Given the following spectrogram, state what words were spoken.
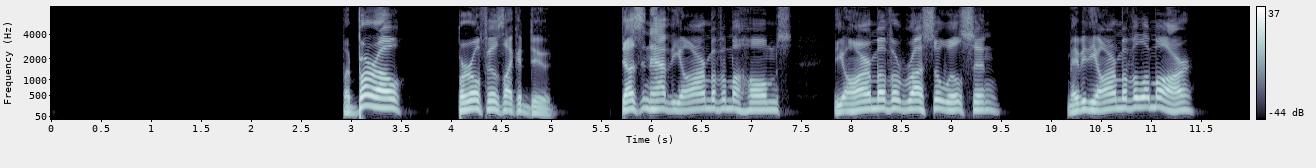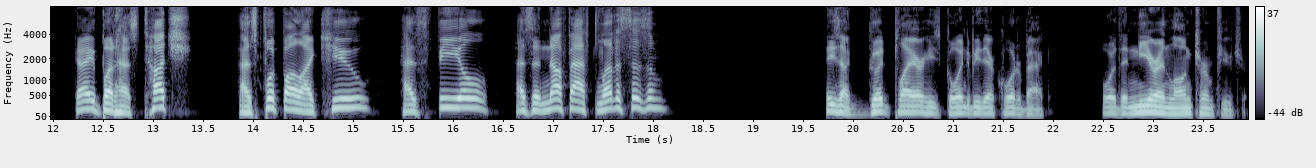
But Burrow, Burrow feels like a dude. Doesn't have the arm of a Mahomes, the arm of a Russell Wilson, maybe the arm of a Lamar, okay, but has touch, has football IQ, has feel, has enough athleticism. He's a good player. He's going to be their quarterback for the near and long term future.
